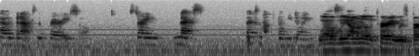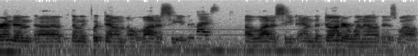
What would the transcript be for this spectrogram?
Haven't been out to the prairie, so starting next, next month we'll be doing. Well, we all know the prairie was burned and, uh, then we put down a lot of seed, A lot of a lot of seed, and the daughter went out as well.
